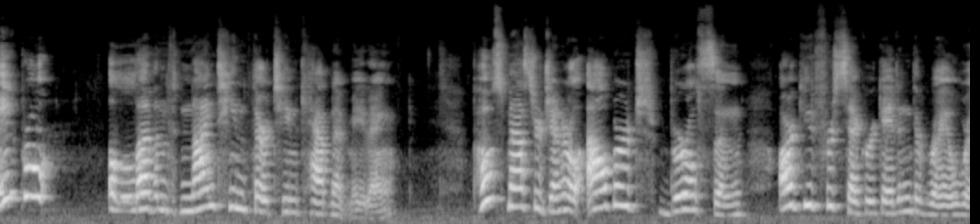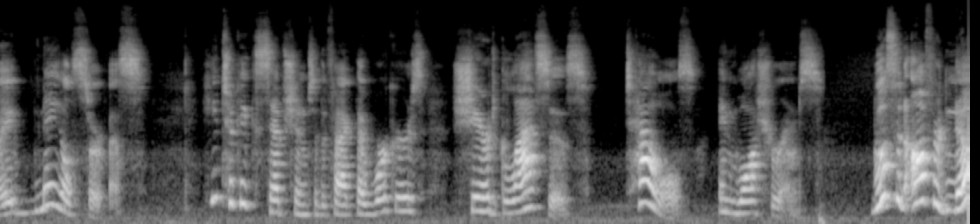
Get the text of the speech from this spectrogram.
April 11th, 1913 cabinet meeting, Postmaster General Albert Burleson argued for segregating the railway mail service. He took exception to the fact that workers shared glasses, towels, and washrooms. Wilson offered no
